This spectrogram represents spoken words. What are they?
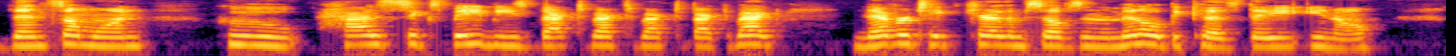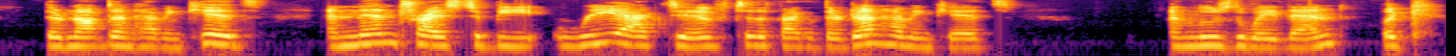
than someone who has six babies back to back to back to back to back, never take care of themselves in the middle because they, you know, they're not done having kids, and then tries to be reactive to the fact that they're done having kids and lose the weight then. Like,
